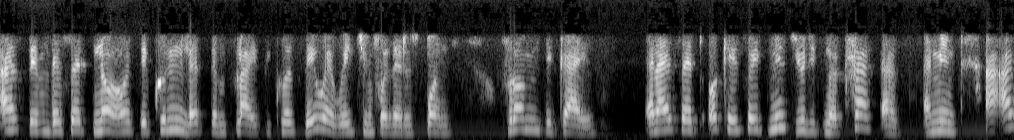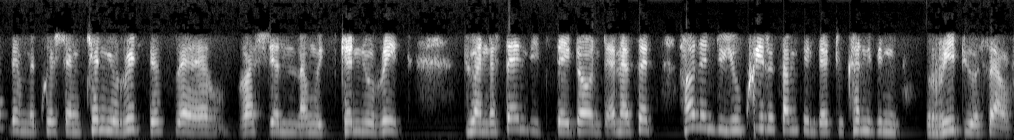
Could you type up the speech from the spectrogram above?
asked them, they said no, they couldn't let them fly because they were waiting for the response from the guys. And I said, okay, so it means you did not trust us. I mean, I asked them the question, can you read this uh, Russian language? Can you read? Do you understand it? They don't. And I said, how then do you query something that you can't even read yourself?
